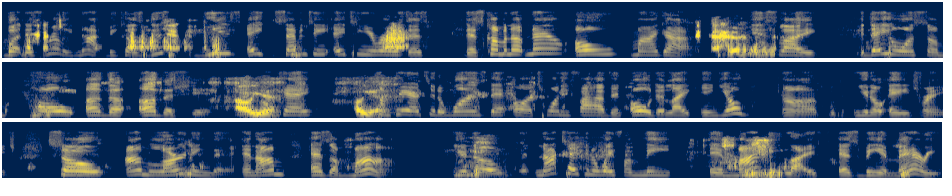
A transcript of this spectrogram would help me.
but it's really not because this these eight, 17, 18 year olds that's that's coming up now. Oh my god, it's like they on some whole other other shit. oh yeah. Okay Oh yeah. compared to the ones that are 25 and older, like in your uh you know age range. So I'm learning that, and I'm as a mom, you know, not taking away from me in my new life as being married.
